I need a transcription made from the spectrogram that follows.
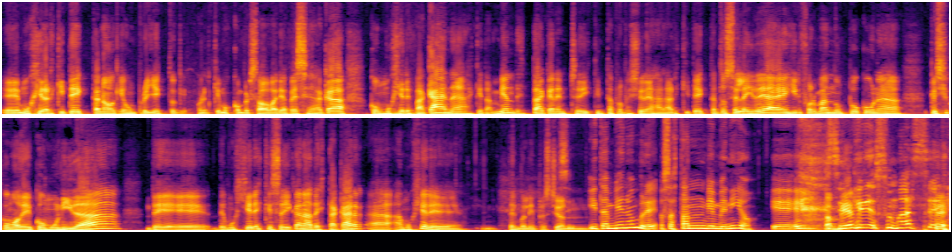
eh, Mujer Arquitecta, ¿no? que es un proyecto que, con el que hemos conversado varias veces acá, con mujeres bacanas, que también destacan entre distintas profesiones a la arquitecta. Entonces la idea es ir formando un poco una especie como de comunidad de, de mujeres que se dedican a destacar a, mujeres, tengo la impresión. Y también hombres, o sea, están bienvenidos. Eh, ¿También? Si quieren sumarse,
